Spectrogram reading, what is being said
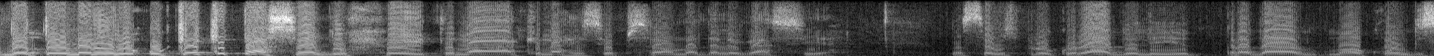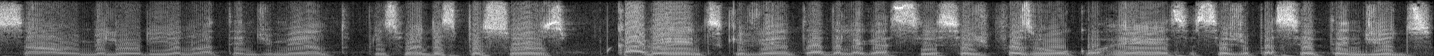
Doutor Danilo, o que está sendo feito na, aqui na recepção da delegacia? Nós temos procurado ele para dar maior condição e melhoria no atendimento, principalmente das pessoas carentes que vêm até a delegacia, seja para fazer uma ocorrência, seja para ser atendidos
